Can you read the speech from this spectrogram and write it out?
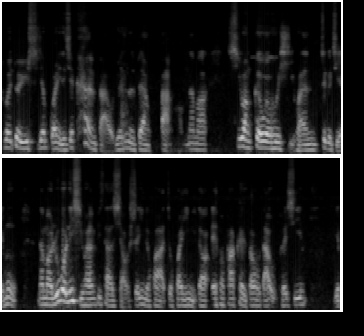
会对于时间管理的一些看法，我觉得真的非常棒。那么希望各位会喜欢这个节目。那么如果你喜欢 Vita 的小声音的话，就欢迎你到 Apple Podcast 帮我打五颗星。也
